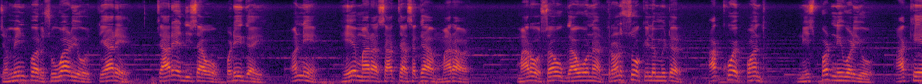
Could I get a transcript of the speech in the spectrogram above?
જમીન પર સુવાડ્યો ત્યારે ચારે દિશાઓ પડી ગઈ. અને હે મારા સાચા સગા, મારા, મારો સૌ ગાઓના ત્રણસો કિલોમીટર આખોય પંથ નિષ્ફળ નીવડ્યો. આખે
